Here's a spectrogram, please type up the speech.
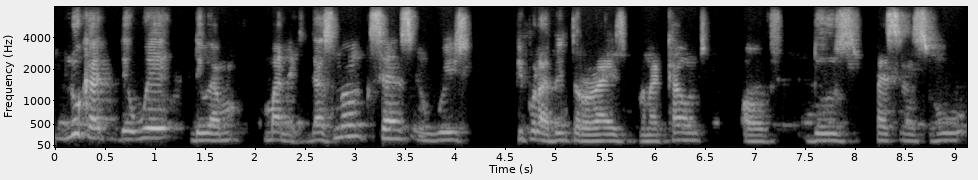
look at the way they were managed. There's no sense in which people are being terrorized on account of those persons who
